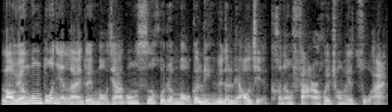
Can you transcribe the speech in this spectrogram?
老员工多年来对某家公司或者某个领域的了解，可能反而会成为阻碍。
